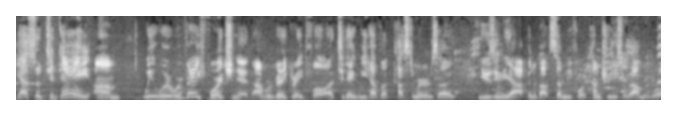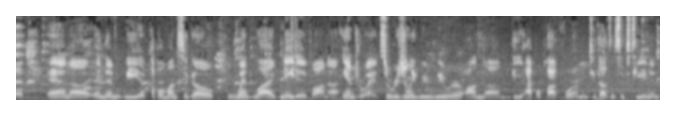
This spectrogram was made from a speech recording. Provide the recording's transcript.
Yeah. So today. Um, we, we're, we're very fortunate. Uh, we're very grateful. Uh, today we have uh, customers uh, using the app in about 74 countries around the world. And, uh, and then we, a couple months ago, went live native on uh, Android. So originally we, we were on um, the Apple platform in 2016, and,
